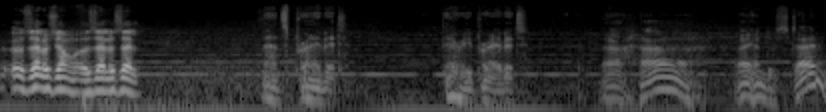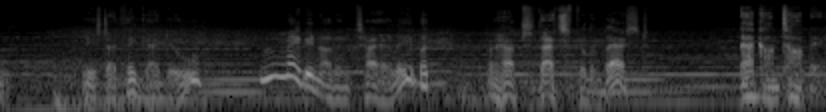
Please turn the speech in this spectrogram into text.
Uh, özel hocam özel özel. Uh, uh, That's private. Very private. Aha, I understand. At least I think I do. Maybe not entirely, but perhaps that's for the best. Back on topic.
